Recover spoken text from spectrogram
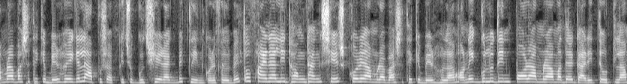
আমরা বাসা থেকে বের হয়ে গেলে আপু সবকিছু গুছিয়ে রাখবে ক্লিন করে ফেলবে। তো ফাইনালি ঢং ঢাং শেষ করে আমরা বাসা থেকে বের হলাম। অনেকগুলো দিন পর আমরা আমাদের গাড়িতে উঠলাম।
